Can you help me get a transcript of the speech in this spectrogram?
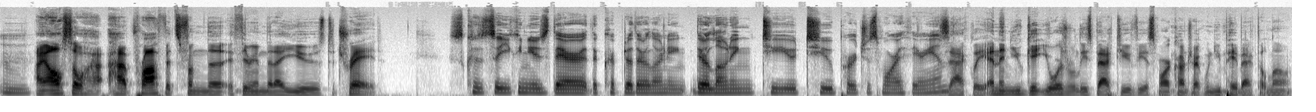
Mm. I also ha- have profits from the Ethereum that I use to trade. Cause, so you can use their the crypto they're learning they're loaning to you to purchase more Ethereum. Exactly. And then you get yours released back to you via smart contract when you pay back the loan.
